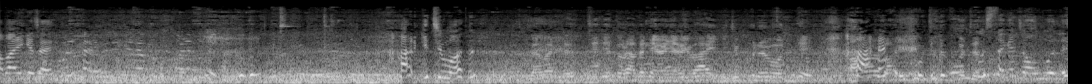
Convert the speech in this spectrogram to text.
সবাইকে যায়। আর কিছু বল। ব্যাপারটা হচ্ছে যে তোরা তো নেমে যাবি ভাই কিছুক্ষণের মধ্যে থাকে জঙ্গলে।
